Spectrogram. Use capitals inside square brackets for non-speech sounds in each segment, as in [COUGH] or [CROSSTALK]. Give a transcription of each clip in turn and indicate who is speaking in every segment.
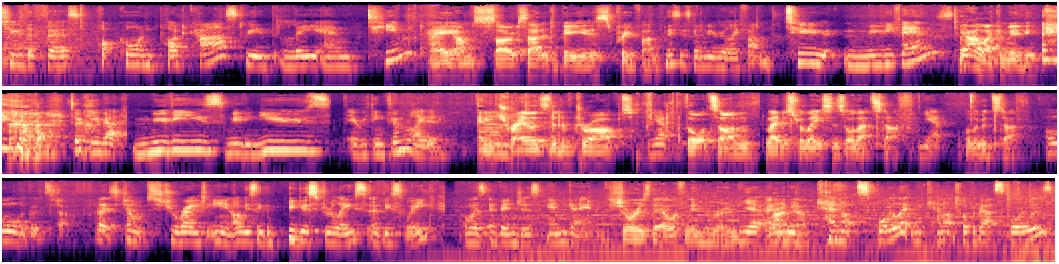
Speaker 1: To the first Popcorn podcast with Lee and Tim.
Speaker 2: Hey, I'm so excited to be here. This is pretty fun.
Speaker 1: This is going to be really fun. Two movie fans
Speaker 2: Yeah, I like a movie. [LAUGHS]
Speaker 1: talking about movies, movie news, everything film related.
Speaker 2: Any
Speaker 1: Um,
Speaker 2: trailers that have dropped,
Speaker 1: Yep.
Speaker 2: thoughts on latest releases, all that stuff.
Speaker 1: Yep.
Speaker 2: All the good stuff.
Speaker 1: All the good stuff. Let's jump straight in. Obviously, the biggest release of this week was Avengers Endgame.
Speaker 2: Sure is the elephant in the room
Speaker 1: Yeah, and
Speaker 2: right
Speaker 1: we
Speaker 2: now.
Speaker 1: cannot spoil it. We cannot talk about spoilers.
